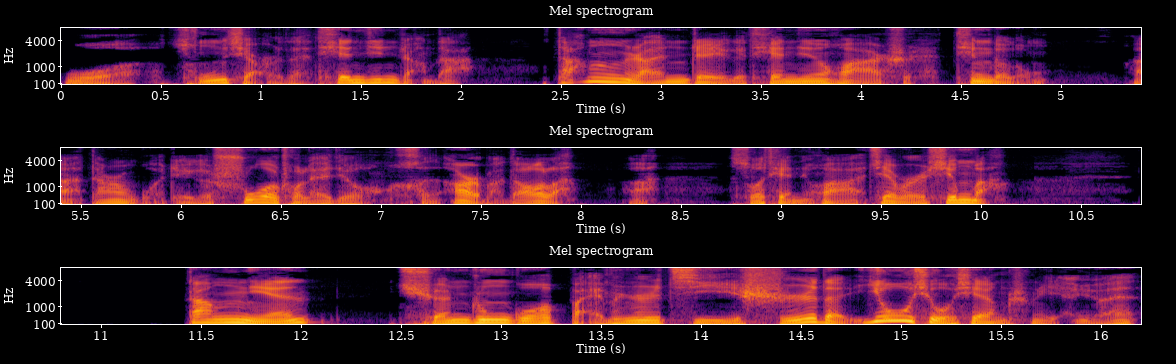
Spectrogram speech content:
我从小在天津长大。当然，这个天津话是听得懂啊。当然，我这个说出来就很二把刀了啊。说天津话接本行嘛。当年全中国百分之几十的优秀相声演员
